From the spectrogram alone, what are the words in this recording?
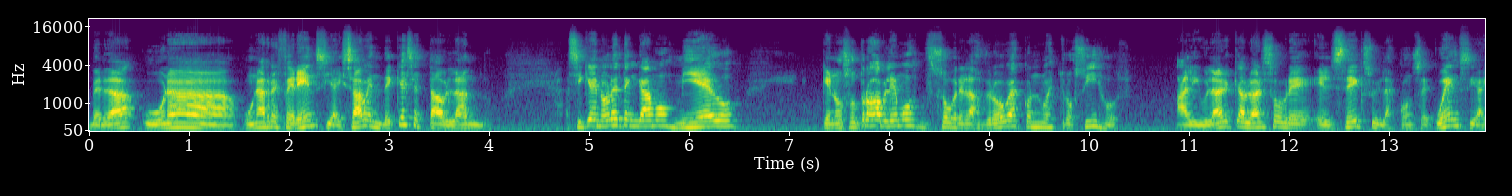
¿verdad? Una, una referencia y saben de qué se está hablando. Así que no le tengamos miedo que nosotros hablemos sobre las drogas con nuestros hijos, al igual que hablar sobre el sexo y las consecuencias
